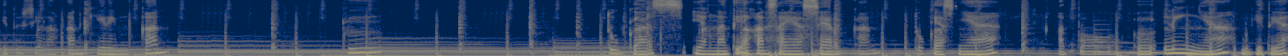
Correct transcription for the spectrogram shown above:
itu silakan kirimkan ke tugas yang nanti akan saya sharekan tugasnya atau e, linknya begitu ya.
